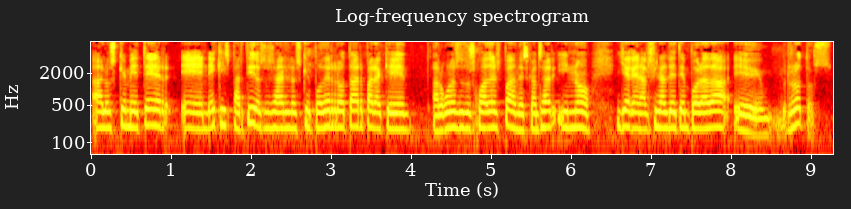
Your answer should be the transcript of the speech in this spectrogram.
a los que meter en X partidos, o sea, en los que poder rotar para que algunos de tus jugadores puedan descansar y no lleguen al final de temporada eh, rotos.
